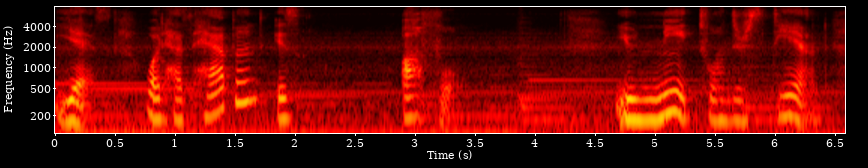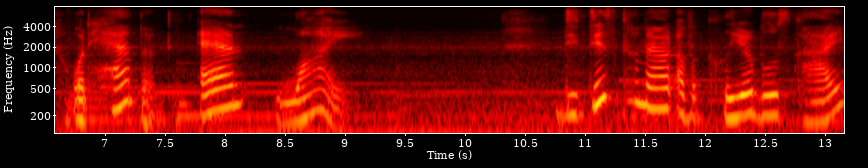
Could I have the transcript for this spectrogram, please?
Yes, what has happened is awful. You need to understand what happened and why. Did this come out of a clear blue sky?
